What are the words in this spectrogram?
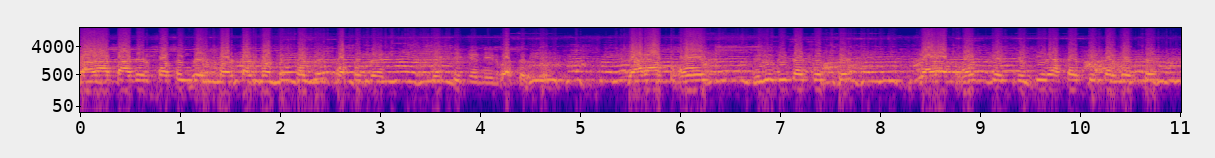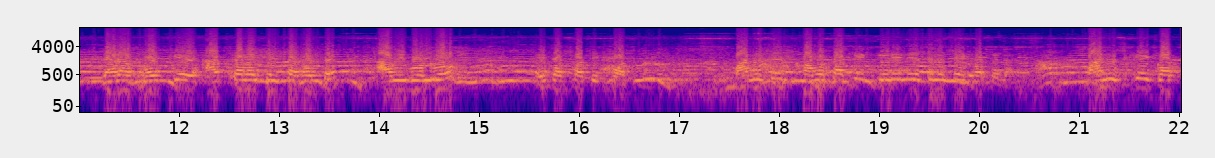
তারা তাদের পছন্দের সরকার গঠন করবে, পছন্দের ব্যক্তিকে নির্বাচন করবে। যারা ভোট বিরোধিতা করছে, যারা ভোটকে ঠেকিয়ে রাখার চিন্তা করছে, যারা ভোটকে আটকানোর চেষ্টা করছে, আমি বলব এটা সঠিক পথ। মানুষের ক্ষমতাকে কেড়ে নিয়ে শেখ হাসিনা। মানুষকে গত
